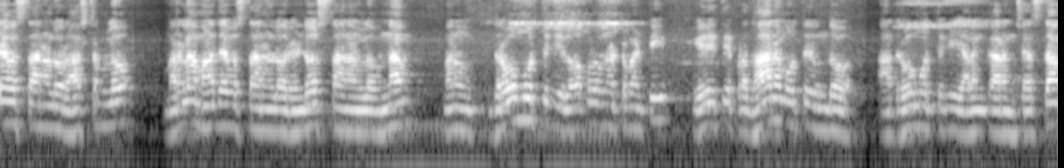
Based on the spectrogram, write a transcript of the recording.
దేవస్థానంలో రాష్ట్రంలో మరలా మన దేవస్థానంలో రెండో స్థానంలో ఉన్నాం. మనం ద్రవమూర్తికి లోపల ఉన్నటువంటి ఏదైతే ప్రధాన మూర్తి ఉందో ఆ ద్రవమూర్తికి అలంకారం చేస్తాం.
